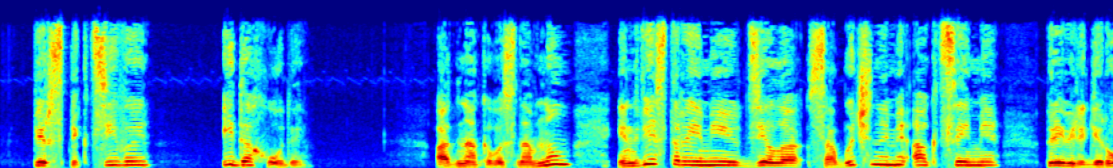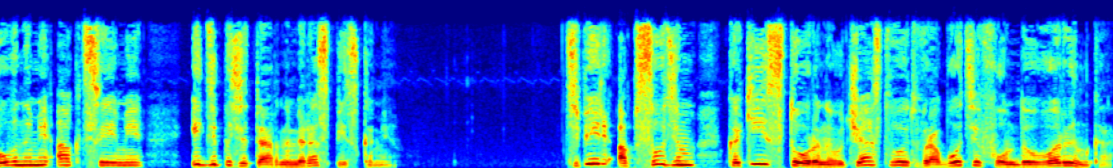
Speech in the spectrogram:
– перспективы и доходы. Однако в основном инвесторы имеют дело с обычными акциями, привилегированными акциями и депозитарными расписками. Теперь обсудим, какие стороны участвуют в работе фондового рынка.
